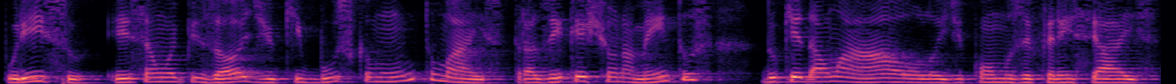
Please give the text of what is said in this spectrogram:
Por isso, esse é um episódio que busca muito mais trazer questionamentos do que dar uma aula de como os referenciais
